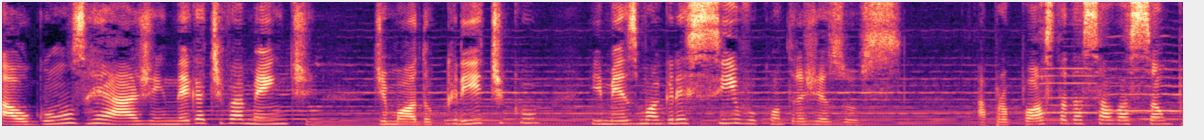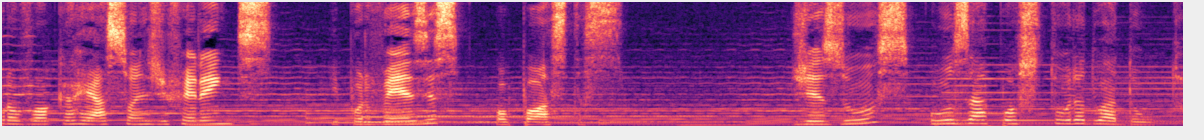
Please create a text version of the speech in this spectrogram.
Alguns reagem negativamente, de modo crítico e mesmo agressivo contra Jesus. A proposta da salvação provoca reações diferentes e, por vezes, opostas. Jesus usa a postura do adulto.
